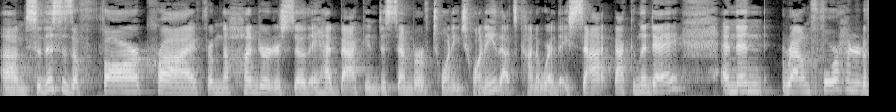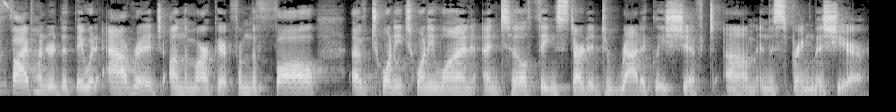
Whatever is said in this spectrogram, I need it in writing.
Um, so this is a far cry from the 100 or so they had back in December of 2020. That's kind of where they sat back in the day. And then around 400 to 500 that they would average on the market from the fall of 2021 until things started to radically shift um, in the spring this year.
